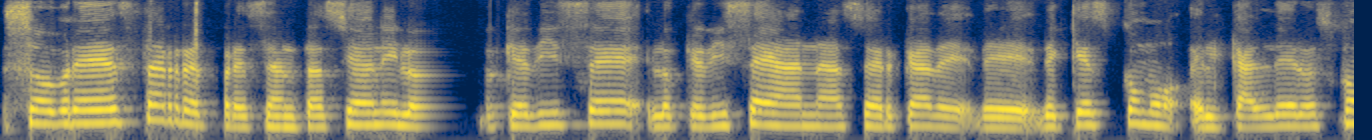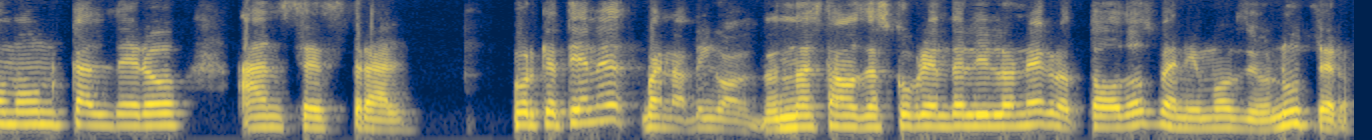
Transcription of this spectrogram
sobre esta representación y lo lo que dice, lo que dice Ana acerca de, de, que es como el caldero, es como un caldero ancestral. porque tiene, bueno, digo, no estamos descubriendo el hilo negro, todos venimos de un útero.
